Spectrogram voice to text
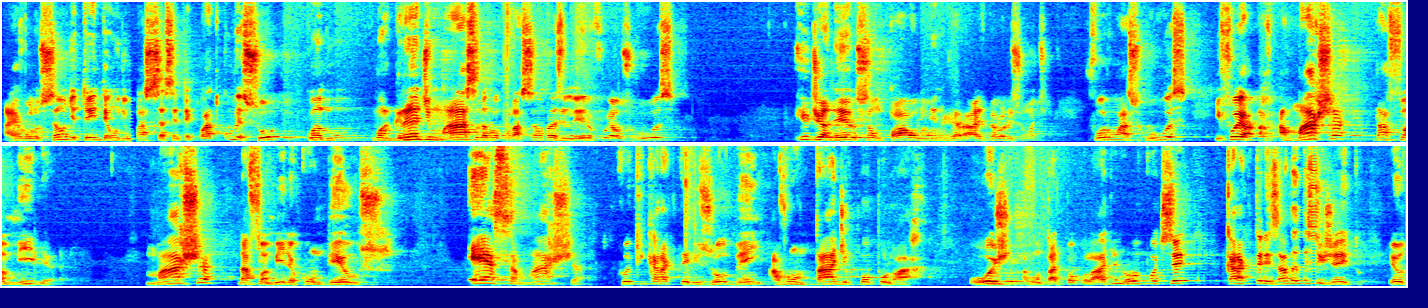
A Revolução de 31 de março de 64 começou quando uma grande massa da população brasileira foi às ruas, Rio de Janeiro, São Paulo, Minas Gerais, Belo Horizonte, foram as ruas e foi a, a marcha da família, marcha da família com Deus. Essa marcha foi que caracterizou bem a vontade popular. Hoje, a vontade popular, de novo, pode ser caracterizada desse jeito. Eu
